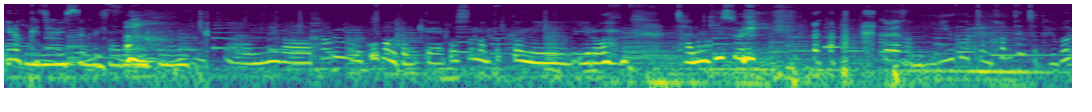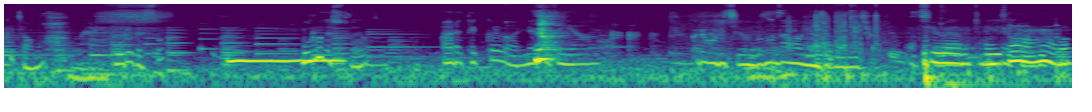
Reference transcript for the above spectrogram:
이렇게 잘 쓰고 있어. 아, 언니가 하루를 꼬박 넘게 버스만 탔더니 이런 잔 기술이 그래서 이거 좀 컨텐츠 대박이지 않아? 모르겠어? 음... 모르겠어요? 아래 댓글로 알려주세요. 그리고 우리 지금 무슨 상황인지 말해줘. 지금 저희 상황은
